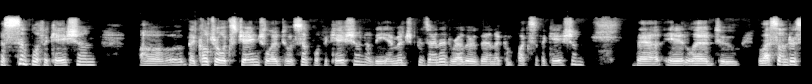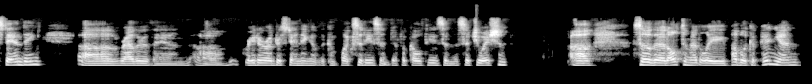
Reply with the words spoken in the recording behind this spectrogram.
a simplification. Uh, that cultural exchange led to a simplification of the image presented rather than a complexification. That it led to less understanding uh, rather than uh, greater understanding of the complexities and difficulties in the situation. Uh, so that ultimately public opinion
